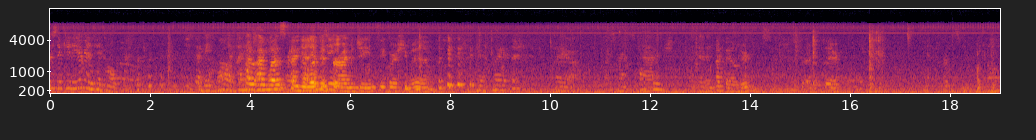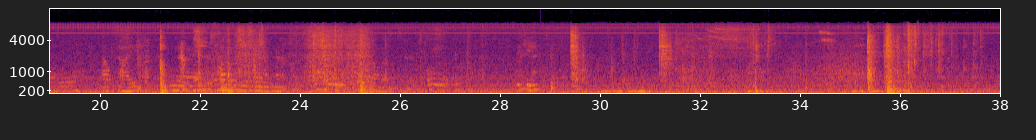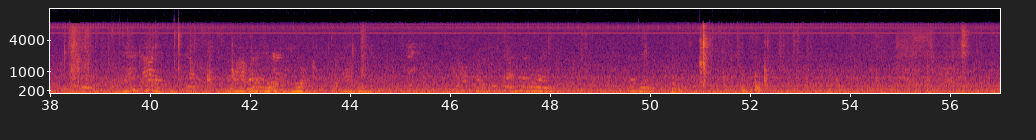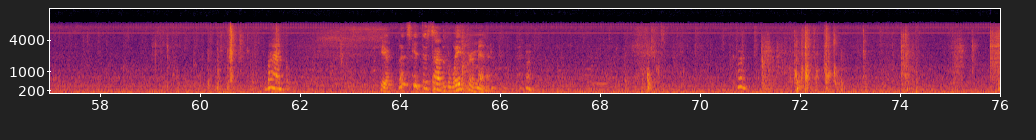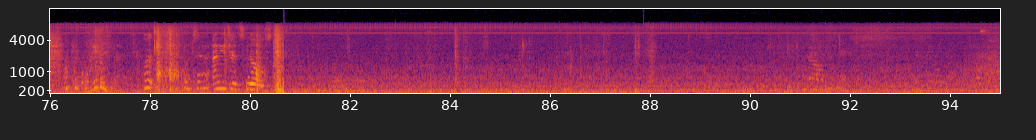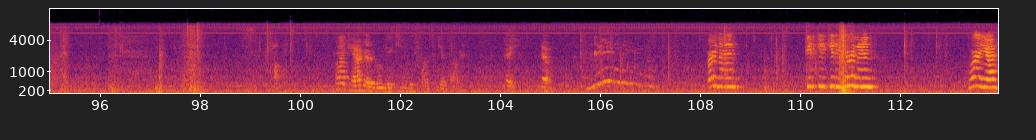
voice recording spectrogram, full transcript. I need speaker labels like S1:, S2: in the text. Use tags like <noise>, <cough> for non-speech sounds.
S1: where's the kitty you're gonna take home?
S2: I, I was kinda looking for Imogene, see where she went. <laughs> I found her.
S3: Here, let's get this out of the way for a minute. Come on. Come on. Awfully quiet in here.
S1: What,
S3: What's that?
S1: I need your nose.
S3: Okay, I better go and get Kenny before I forget about her. Hey, no.
S1: Vernon! Kitty, kitty, kitty, Vernon! Where are ya?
